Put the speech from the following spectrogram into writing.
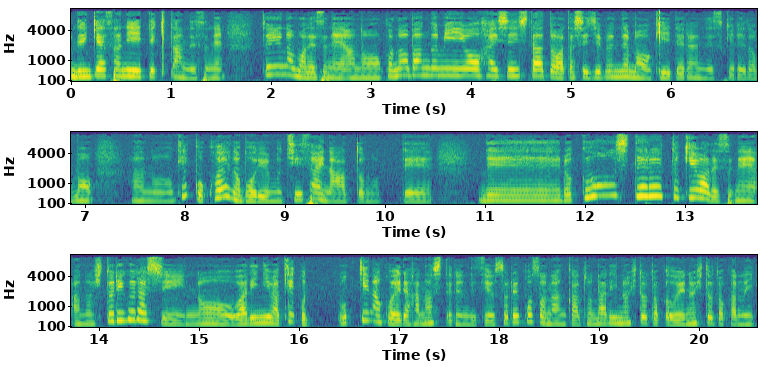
電気屋さんに行ってきたんですね。というのもですねあのこの番組を配信した後私自分でも聞いてるんですけれどもあの結構声のボリューム小さいなと思ってで録音してる時はですねあの一人暮らしの割には結構大きな声で話してるんですよ。それこそなんか隣の人とか上の人とかに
